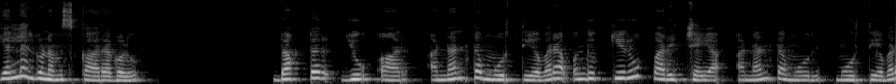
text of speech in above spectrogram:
ಎಲ್ಲರಿಗೂ ನಮಸ್ಕಾರಗಳು. ಡಾಕ್ಟರ್ ಯು ಆರ್ ಅನಂತಮೂರ್ತಿಯವರ ಒಂದು ಕಿರು ಪರಿಚಯ ಅನಂತ ಮೂರ್ ಮೂರ್ತಿಯವರ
